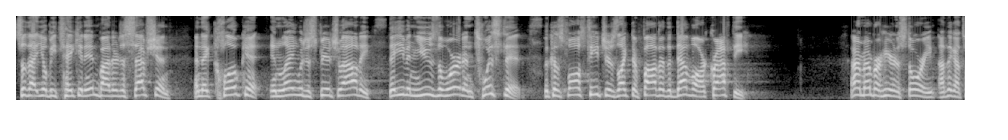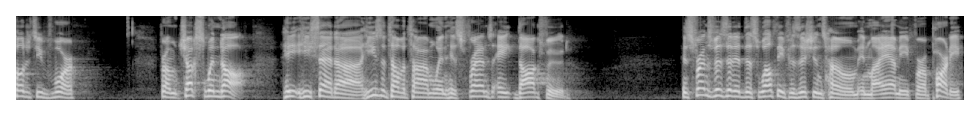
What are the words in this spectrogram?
so that you'll be taken in by their deception. And they cloak it in language of spirituality. They even use the word and twist it because false teachers, like their father, the devil, are crafty. I remember hearing a story, I think I told it to you before, from Chuck Swindoll. He, he said uh, he used to tell a time when his friends ate dog food. His friends visited this wealthy physician's home in Miami for a party.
